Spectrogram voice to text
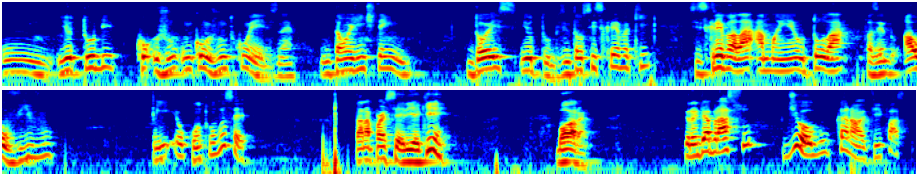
um YouTube em conjunto com eles, né? Então a gente tem dois YouTubes. Então se inscreva aqui, se inscreva lá. Amanhã eu tô lá fazendo ao vivo e eu conto com você. Tá na parceria aqui? Bora. Grande abraço, Diogo, canal F Fácil.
